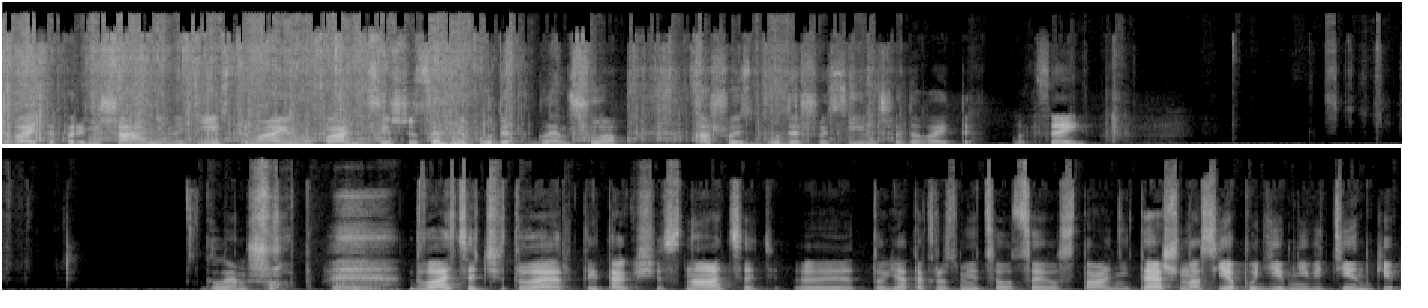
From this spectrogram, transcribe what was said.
Давайте перемішаємо. Надіюсь, тримаємо пальці, що це не буде глемшоп, а щось буде щось інше. Давайте оцей глемшоп. 24-й, так, 16, е, то я так розумію, це оцей останній. Теж у нас є подібні відтінки.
